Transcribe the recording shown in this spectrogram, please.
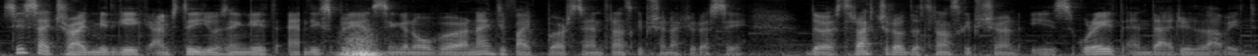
Since I tried MeetGeek, I'm still using it and experiencing an over 95% transcription accuracy. The structure of the transcription is great and I really love it.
